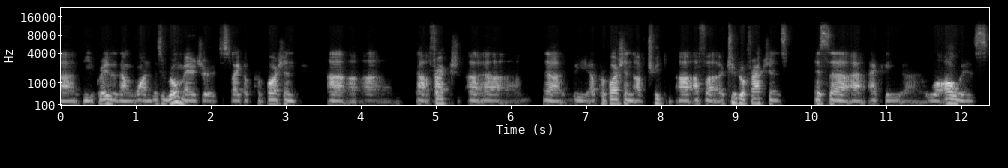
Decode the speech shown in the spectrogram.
uh, be greater than one. This rho measure, just like a proportion, uh, uh, uh, uh fraction, uh, the proportion of treat of attributable fractions is actually will always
